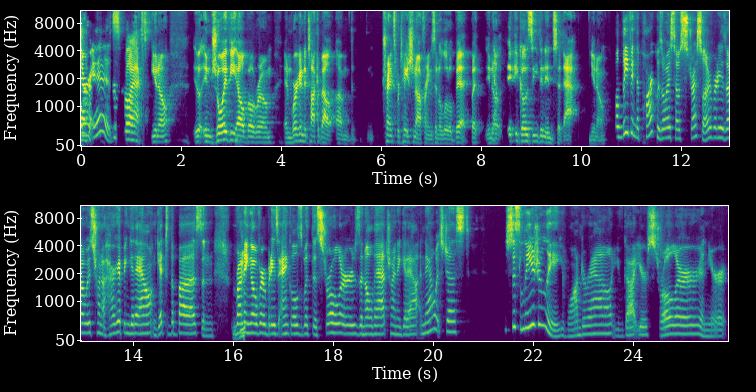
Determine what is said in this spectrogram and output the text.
sure is just relax, you know, enjoy the elbow room. And we're going to talk about um, the transportation offerings in a little bit, but you know, it, it goes even into that, you know. well leaving the park was always so stressful everybody is always trying to hurry up and get out and get to the bus and Mm-hmm. running over everybody's ankles with the strollers and all that trying to get out and now it's just it's just leisurely you wander out you've got your stroller and your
